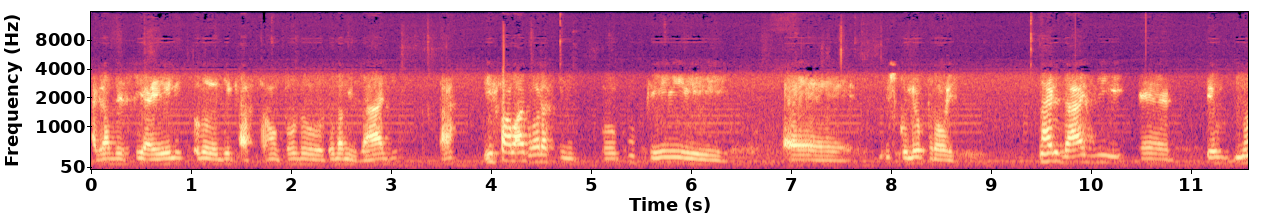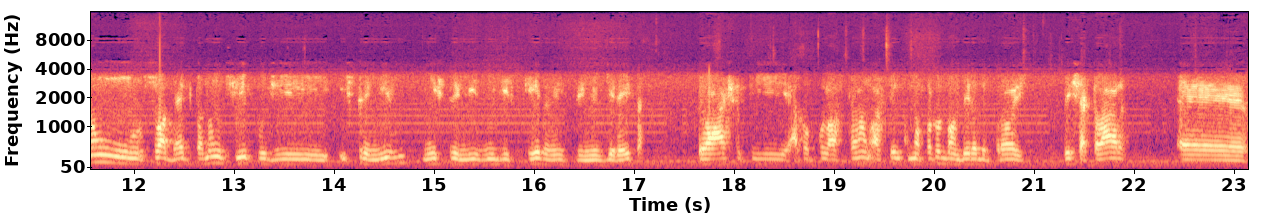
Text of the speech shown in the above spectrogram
Agradecer a ele toda a dedicação, todo, toda a amizade. Tá? E falar agora assim, o porquê é, escolheu o PROS. Na realidade, é, eu não sou adepto a nenhum tipo de extremismo, nem extremismo de esquerda, nem extremismo de direita. Eu acho que a população, assim como a própria bandeira do PROS deixa clara, é,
